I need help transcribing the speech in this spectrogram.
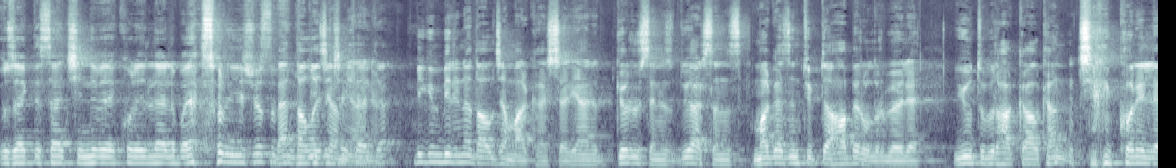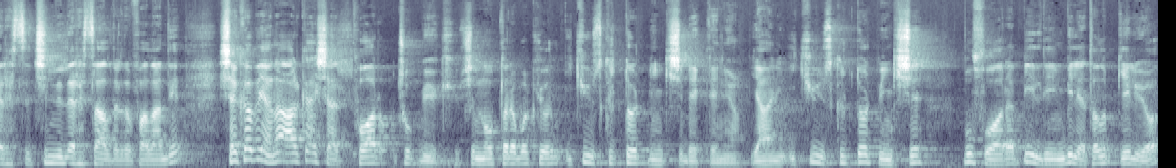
Özellikle sen Çinli ve Korelilerle bayağı sorun yaşıyorsun. Ben dalacağım yani. Bir gün birine dalacağım arkadaşlar. Yani görürseniz, duyarsanız magazin tüpte haber olur böyle. YouTuber Hakkı Alkan Korelilere, Çinlilere saldırdı falan diye. Şaka bir yana arkadaşlar fuar çok büyük. Şimdi notlara bakıyorum 244 bin kişi bekleniyor. Yani 244 bin kişi bu fuara bildiğin bilet alıp geliyor.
